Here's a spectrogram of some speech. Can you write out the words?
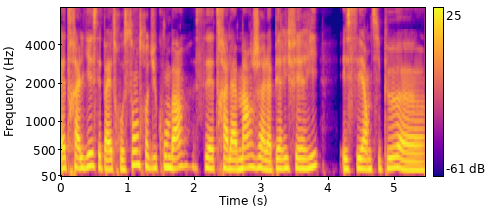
être allié, c'est pas être au centre du combat, c'est être à la marge, à la périphérie. Et c'est un petit peu. Euh,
